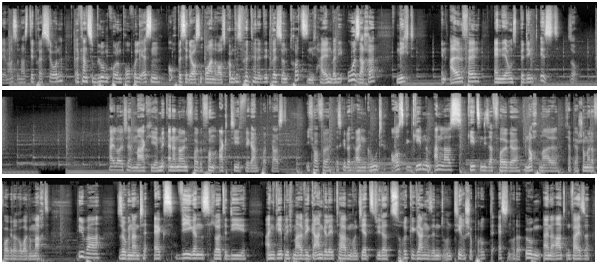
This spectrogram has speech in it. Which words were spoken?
Problem hast und hast Depressionen, dann kannst du Blumenkohl und Brokkoli essen, auch bis er dir aus den Ohren rauskommt. Das wird deine Depression trotzdem nicht heilen, weil die Ursache nicht in allen Fällen ernährungsbedingt ist. So. Hi Leute, Marc hier mit einer neuen Folge vom Aktiv Vegan Podcast. Ich hoffe, es geht euch allen gut. Aus gegebenem Anlass geht es in dieser Folge nochmal, ich habe ja schon mal eine Folge darüber gemacht, über sogenannte Ex-Vegans, Leute, die angeblich mal vegan gelebt haben und jetzt wieder zurückgegangen sind und tierische Produkte essen oder irgendeine Art und Weise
